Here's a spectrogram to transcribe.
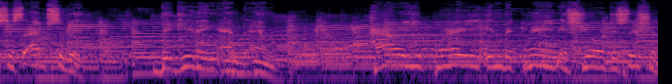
This is absolute, beginning and end. How you play in between is your decision.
